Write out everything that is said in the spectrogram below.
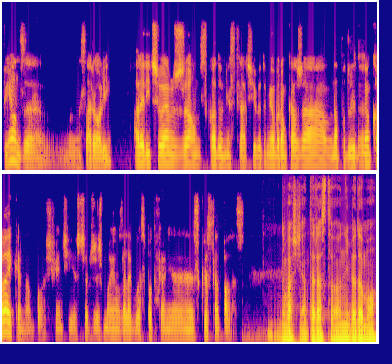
pieniądze z Aroli ale liczyłem, że on składu nie straci, będę miał bramkarza na podwójną kolejkę, no bo Święci jeszcze przecież mają zaległe spotkanie z Crystal Palace. No właśnie, a teraz to nie wiadomo,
